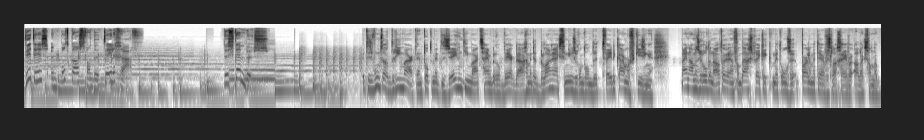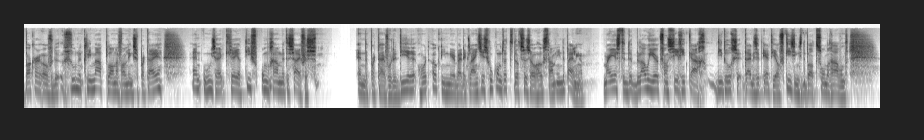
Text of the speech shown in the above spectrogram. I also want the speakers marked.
Speaker 1: Dit is een podcast van De Telegraaf. De Stembus.
Speaker 2: Het is woensdag 3 maart en tot en met 17 maart zijn we er op werkdagen met het belangrijkste nieuws rondom de Tweede Kamerverkiezingen. Mijn naam is Rolden Nauter en vandaag spreek ik met onze parlementair verslaggever Alexander Bakker over de groene klimaatplannen van linkse partijen en hoe zij creatief omgaan met de cijfers. En de Partij voor de Dieren hoort ook niet meer bij de kleintjes. Hoe komt het dat ze zo hoog staan in de peilingen? Maar eerst de blauwe jurk van Sigrid Kaag. Die droeg ze tijdens het RTL-verkiezingsdebat zondagavond.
